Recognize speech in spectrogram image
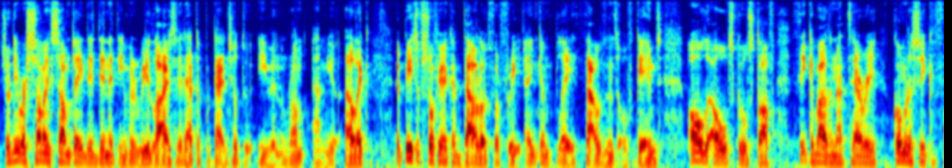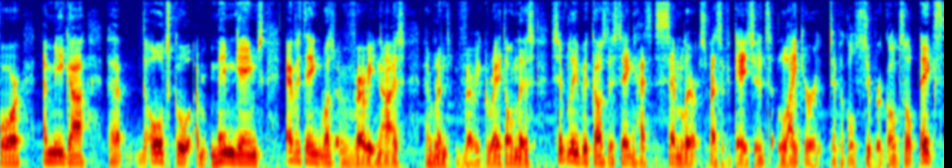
So they were selling something they didn't even realize it had the potential to even run EmuElec. A piece of software you can download for free and can play thousands of games. All the old school stuff. Think about an Atari, Commodore 64, Amiga, uh, the old school uh, MAME games. Everything was very nice and runs very great on this. Simply because this thing has similar specifications like your typical Super Console X.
